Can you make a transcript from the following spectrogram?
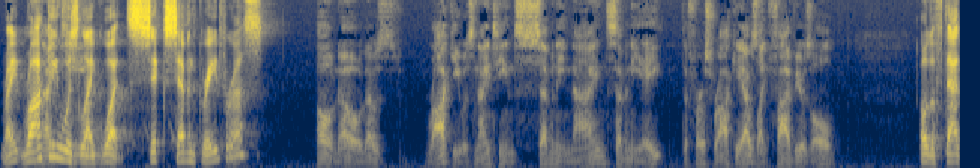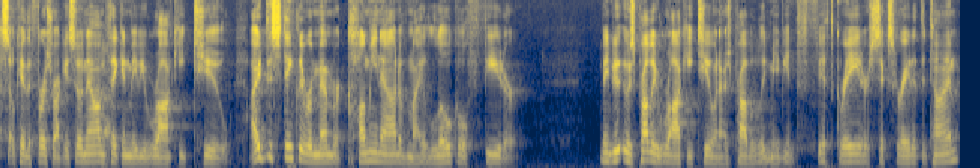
right? Rocky was like what sixth, seventh grade for us. Oh no, that was Rocky was 1979, 78, the first Rocky. I was like 5 years old. Oh, the, that's okay. The first Rocky. So now I'm thinking maybe Rocky Two. I distinctly remember coming out of my local theater. Maybe it was probably Rocky Two, and I was probably maybe in fifth grade or sixth grade at the time,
